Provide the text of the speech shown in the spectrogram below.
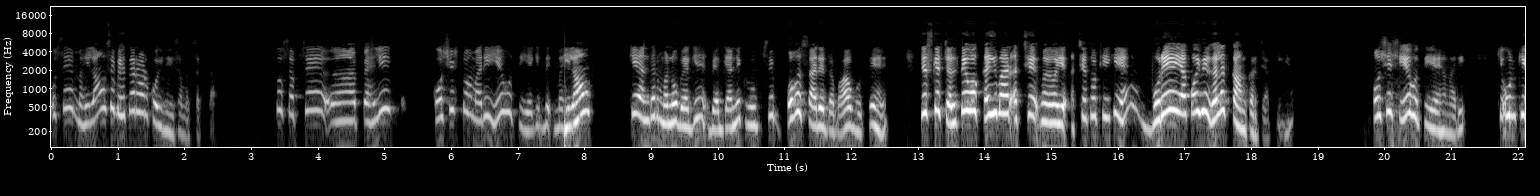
उसे महिलाओं से बेहतर और कोई नहीं समझ सकता। तो सबसे पहली कोशिश तो हमारी ये होती है कि महिलाओं के अंदर मनोवैज्ञानिक रूप से बहुत सारे दबाव होते हैं जिसके चलते वो कई बार अच्छे अच्छे तो ठीक ही है बुरे या कोई भी गलत काम कर जाती हैं। कोशिश ये होती है हमारी कि उनके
